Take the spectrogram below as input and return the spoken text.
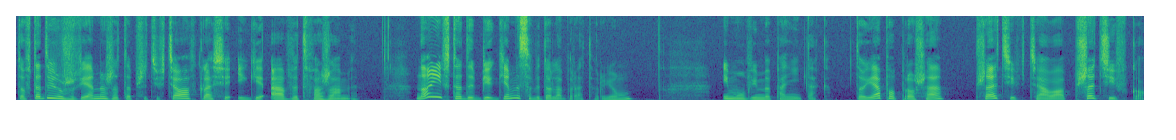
to wtedy już wiemy, że te przeciwciała w klasie IgA wytwarzamy. No i wtedy biegniemy sobie do laboratorium i mówimy pani tak, to ja poproszę przeciwciała przeciwko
